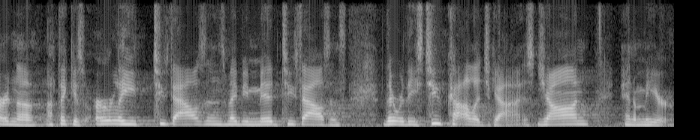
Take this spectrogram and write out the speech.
in the, I think it's early 2000s, maybe mid 2000s, there were these two college guys, John and Amir.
